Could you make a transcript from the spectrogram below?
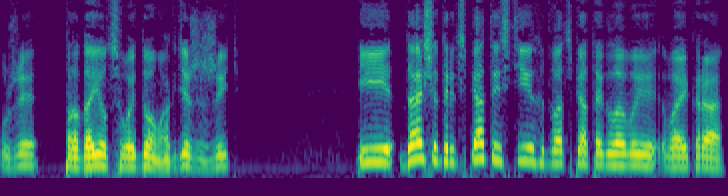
уже продает свой дом. А где же жить? И дальше 35 стих 25 главы Вайкра.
